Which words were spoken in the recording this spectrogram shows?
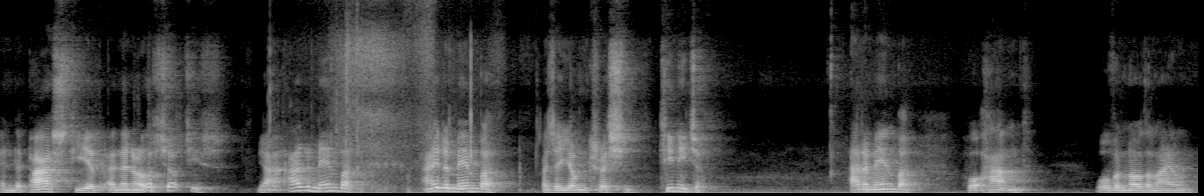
in the past year and in other churches. Yeah, I remember, I remember as a young Christian teenager, I remember what happened over Northern Ireland,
